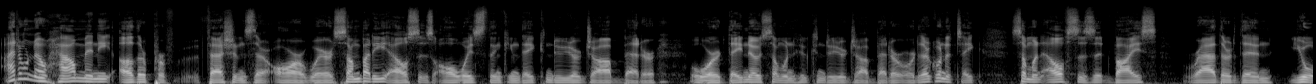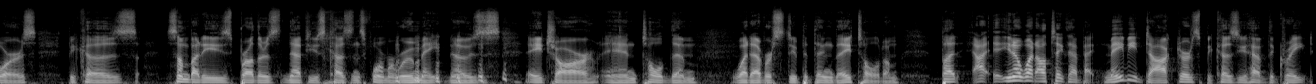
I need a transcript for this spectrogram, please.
I don't know how many other professions there are where somebody else is always thinking they can do your job better, or they know someone who can do your job better, or they're going to take someone else's advice rather than yours because somebody's brother's nephew's cousin's former roommate knows HR and told them whatever stupid thing they told them. But I, you know what? I'll take that back. Maybe doctors because you have the great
